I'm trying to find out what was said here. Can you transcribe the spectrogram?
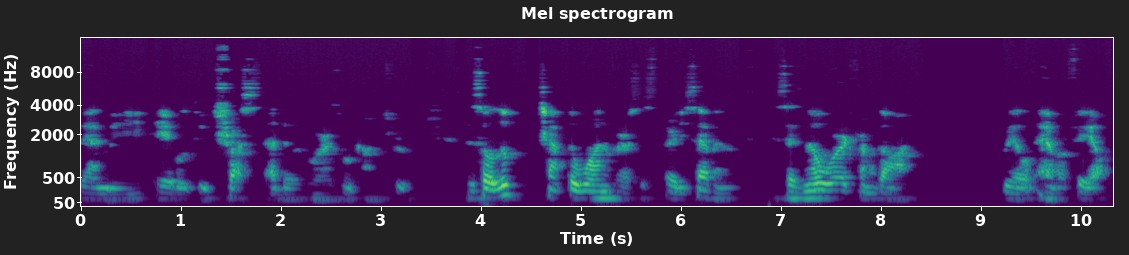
then be able to trust that those words will come true. And so Luke chapter 1 verses 37 says no word from God will ever fail.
